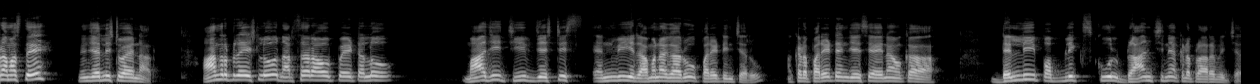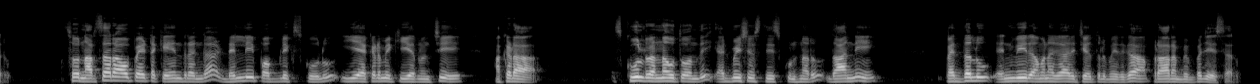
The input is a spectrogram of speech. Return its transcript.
నమస్తే. నేను జర్నలిస్ట్ వైఎన్ఆర్. ఆంధ్రప్రదేశ్లో నర్సరావుపేటలో మాజీ చీఫ్ జస్టిస్ ఎన్వి రమణ గారు పర్యటించారు. అక్కడ పర్యటన చేసి ఆయన ఒక ఢిల్లీ పబ్లిక్ స్కూల్ బ్రాంచ్ని అక్కడ ప్రారంభించారు. సో నర్సరావుపేట కేంద్రంగా ఢిల్లీ పబ్లిక్ స్కూలు ఈ అకాడమిక్ ఇయర్ నుంచి అక్కడ స్కూల్ రన్ అవుతోంది. అడ్మిషన్స్ తీసుకుంటున్నారు. దాన్ని పెద్దలు ఎన్వి రమణ గారి చేతుల మీదుగా ప్రారంభింపజేశారు.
